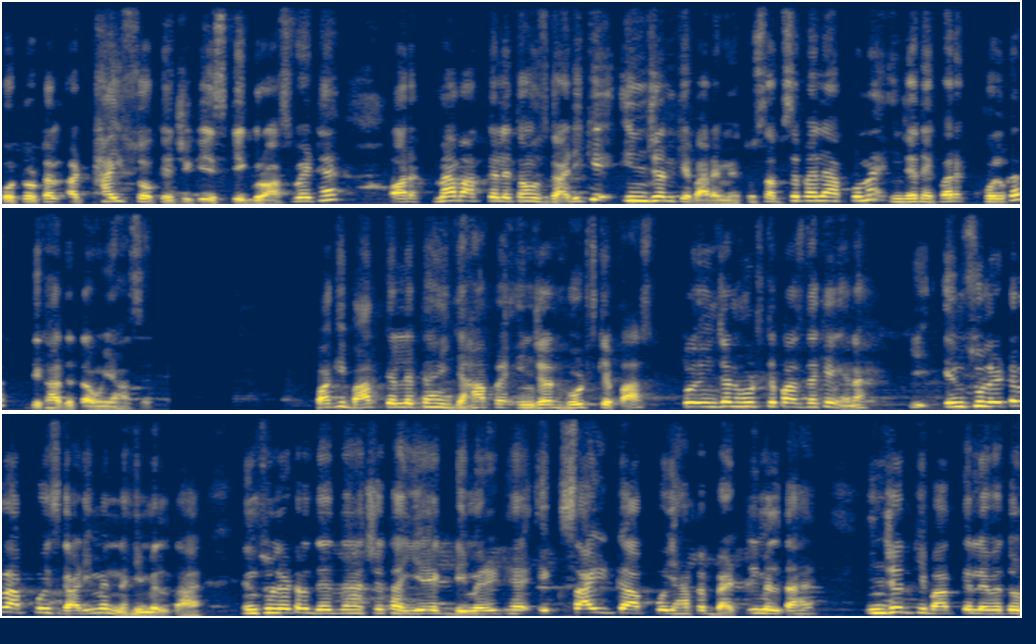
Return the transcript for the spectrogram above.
वो टोटल 2800 केजी की इसकी ग्रॉस वेट है। और मैं बात कर लेता हूँ उस गाड़ी के इंजन के बारे में। तो सबसे पहले आपको मैं इंजन एक बार खोलकर दिखा देता हूँ यहाँ से। बाकी बात कर लेते हैं यहाँ पे इंजन हुड्स के पास। तो इंजन हुड्स के पास देखेंगे ना कि इंसुलेटर आपको इस गाड़ी में नहीं मिलता है। इंसुलेटर दे देना चाहिए था। ये एक डिमेरिट है। एक साइड का आपको यहाँ पे बैटरी मिलता है। इंजन की बात कर ले तो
